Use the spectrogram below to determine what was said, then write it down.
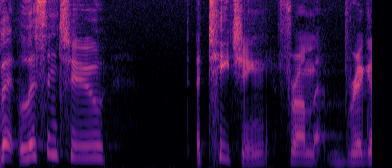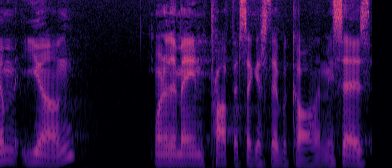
But listen to a teaching from Brigham Young, one of the main prophets, I guess they would call him. He says,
